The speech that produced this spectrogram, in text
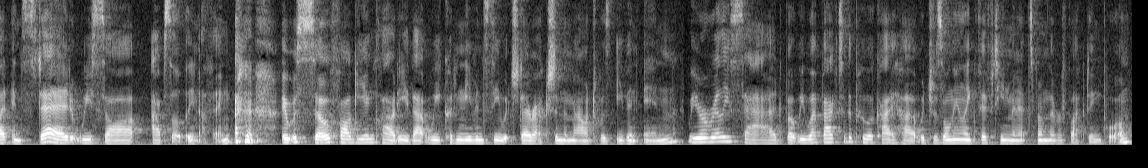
But instead, we saw absolutely nothing. it was so foggy and cloudy that we couldn't even see which direction the mount was even in. We were really sad, but we went back to the Pouakai hut, which was only like 15 minutes from the reflecting pool.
